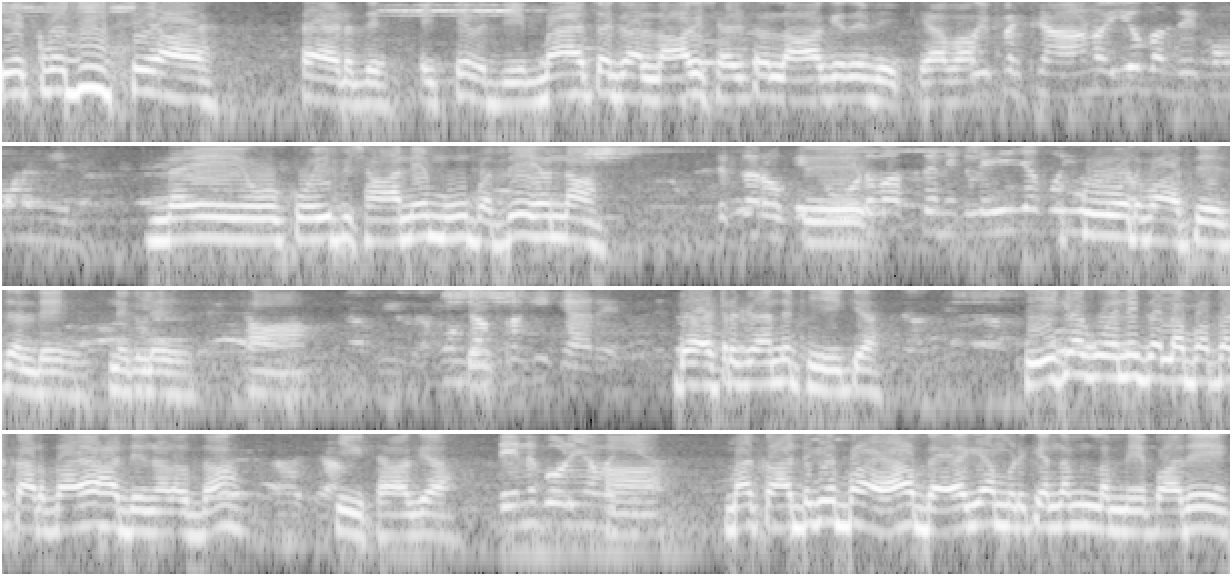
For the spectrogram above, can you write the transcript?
ਇੱਕ ਵੱਜੀ ਇੱਥੇ ਆ ਸਾਈਡ ਦੇ ਇੱਥੇ ਵੱਜੀ। ਮੈਂ ਝੱਗਾ ਲਾ ਕੇ ਸ਼ੈਲਟਰ ਲਾ ਕੇ ਤੇ ਵੇਖਿਆ ਵਾ। ਕੋਈ ਪਛਾਣ ਹੋਈ ਉਹ ਬੰਦੇ ਕੌਣ ਸੀ? ਨਹੀਂ ਉਹ ਕੋਈ ਪਛਾਣ ਨਹੀਂ ਮੂੰਹ ਬੱਧੇ ਉਹਨਾਂ। ਤੇ ਘਰੋਂ ਕੀ ਤੇ- ਕੋਰਟ ਵਾਸਤੇ ਨਿਕਲੇ ਸੀ ਜਾਂ ਕੋਈ ਹੋਰ? ਕੋਟ ਵਾਸਤੇ ਚੱਲੇ ਨਿਕਲੇ ਹੈ। ਹੁਣ ਡਾਕਟਰ ਕੀ ਕਹਿ ਰਹੇ? ਡਾਕਟਰ ਕਹਿੰਦੇ ਠੀਕ ਆ। ਠੀਕ ਆ ਕੋਈ ਨਹੀਂ ਗੱਲਾਂ ਬਾਤਾਂ ਕਰਦਾ ਆ ਸਾਡੇ ਨਾਲ ਉਦਾਂ। ਠੀਕ ਠਾਕ ਆ। ਤਿੰਨ ਗੋਲੀਆਂ ਹਾਂ। ਵੱਜੀਆਂ। ਮੈਂ ਕੱਢ ਕੇ ਭਾਇਆ ਬਹਿ ਗਿਆ ਮੁੜ ਕੇ ਕਹਿੰਦਾ ਮੈਨੂੰ ਲੰਮੇ ਪਾ ਦੇ।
